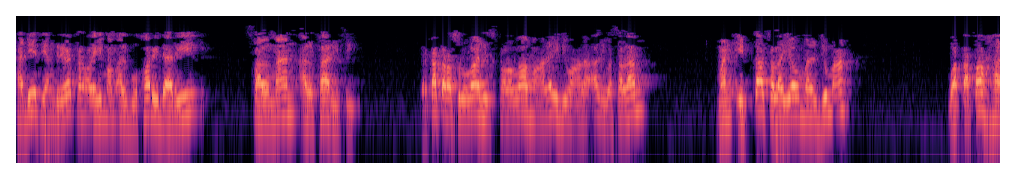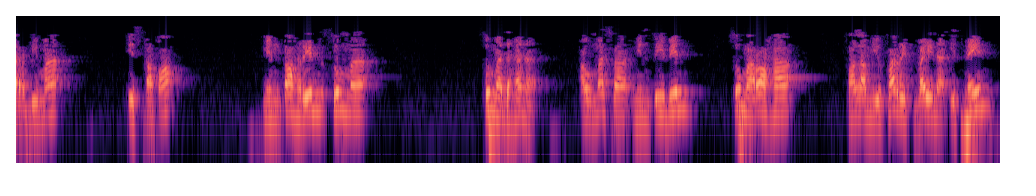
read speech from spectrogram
hadis yang diriwayatkan oleh Imam Al-Bukhari dari Salman Al-Farisi. Berkata Rasulullah sallallahu alaihi wa ala alihi wasallam, "Man ittasala yaumal jum'ah wa tatahhar bima istata min tahrin summa summa dahana au masa min tibin summa raha falam yufarriq baina itsnain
